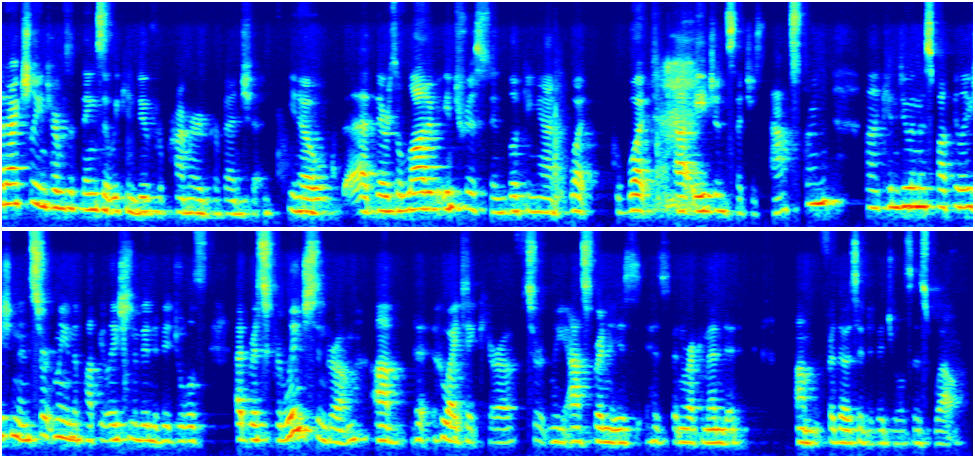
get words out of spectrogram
but actually in terms of things that we can do for primary prevention. You know, uh, there's a lot of interest in looking at what what uh, agents such as aspirin uh, can do in this population, and certainly in the population of individuals at risk for Lynch syndrome, um, that, who I take care of. Certainly, aspirin is, has been recommended um, for those individuals as well.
